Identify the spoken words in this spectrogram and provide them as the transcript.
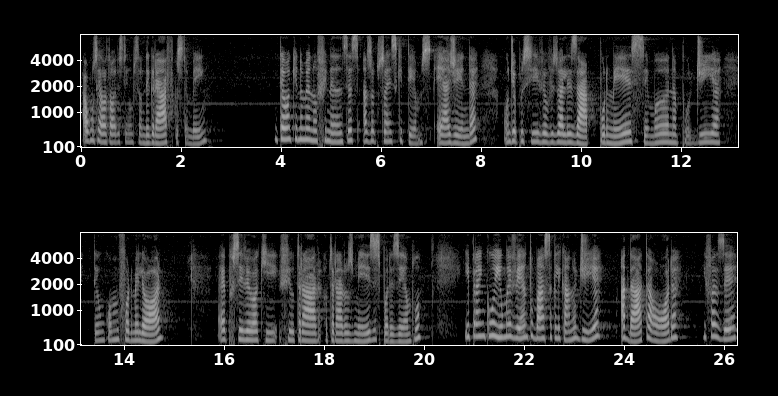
Alguns relatórios têm opção de gráficos também. Então, aqui no menu Finanças, as opções que temos é a Agenda, onde é possível visualizar por mês, semana, por dia, então como for melhor. É possível aqui filtrar, alterar os meses, por exemplo. E para incluir um evento, basta clicar no dia, a data, a hora e fazer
